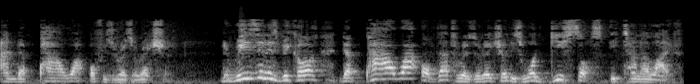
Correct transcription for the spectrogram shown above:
and the power of his resurrection. The reason is because the power of that resurrection is what gives us eternal life.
